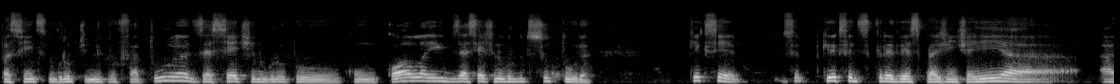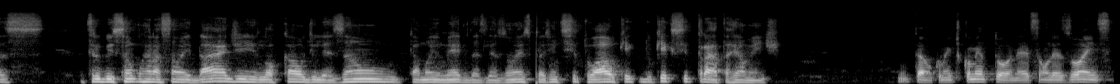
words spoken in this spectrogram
pacientes no grupo de microfratura, 17 no grupo com cola e 17 no grupo de sutura. O que, que você, você queria que você descrevesse para a gente aí a, as atribuição com relação à idade, local de lesão, tamanho médio das lesões, para a gente situar o que, do que, que se trata realmente. Então, como a gente comentou, né, são lesões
